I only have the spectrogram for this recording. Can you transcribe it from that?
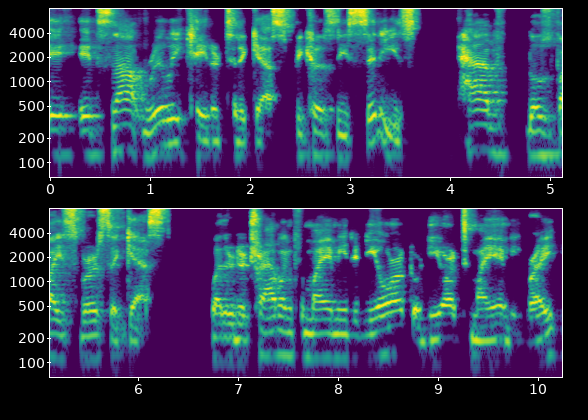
it, it's not really catered to the guest because these cities have those vice versa guests, whether they're traveling from Miami to New York or New York to Miami, right?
